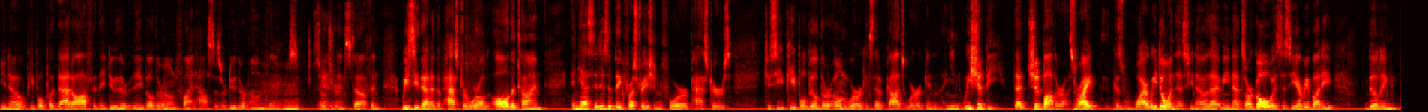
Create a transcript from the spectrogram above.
you know, people put that off and they do their they build their own fine houses or do their own mm-hmm. things mm-hmm. so and, and, stuff. And we see that in the pastor world all the time. And yes, it is a big frustration for pastors to see people build their own work instead of God's work. And we should be. That should bother us, mm-hmm. right? Because why are we doing this? You know, that I mean, that's our goal is to see everybody building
